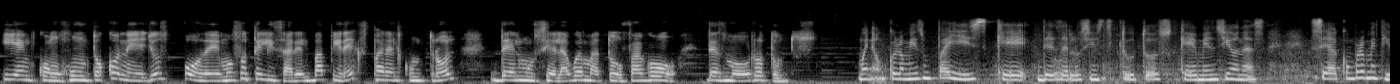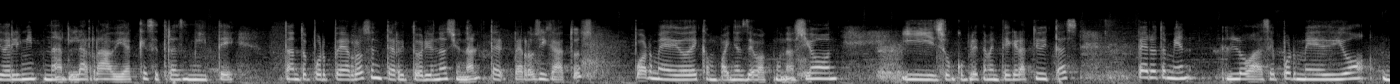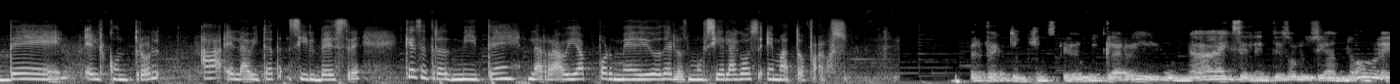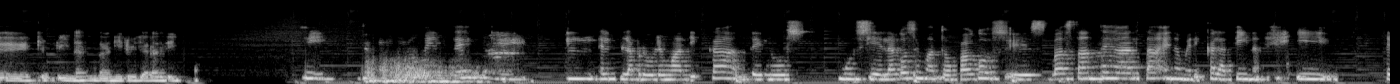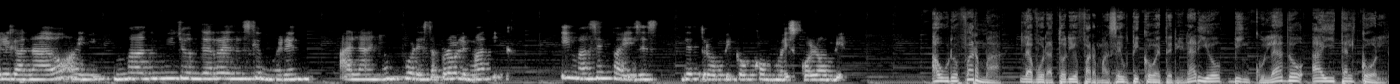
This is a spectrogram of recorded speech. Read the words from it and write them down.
y en conjunto con ellos podemos utilizar el Vapirex para el control del murciélago hematófago Desmodo rotundus. Bueno, Colombia es un país que desde los institutos que mencionas se ha comprometido a eliminar la rabia que se transmite tanto por perros en territorio nacional, perros y gatos, por medio de campañas de vacunación y son completamente gratuitas, pero también lo hace por medio de el control a el hábitat silvestre que se transmite la rabia por medio de los murciélagos hematófagos. Perfecto, nos quedó muy claro y una excelente solución, ¿no? Eh, ¿Qué opinan, Danilo y Geraldine? Sí, definitivamente eh, la problemática de los murciélagos hematófagos es bastante alta en América Latina y el ganado, hay más de un millón de reses que mueren al año por esta problemática y más en países de trópico como es Colombia. Aurofarma, laboratorio farmacéutico veterinario vinculado a Italcol.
